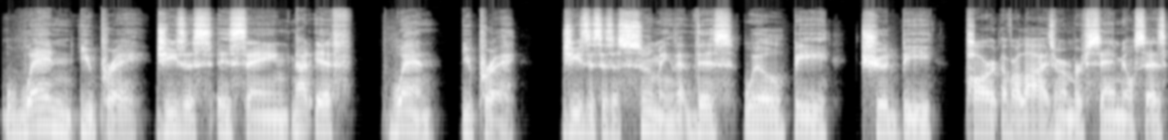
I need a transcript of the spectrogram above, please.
when you pray, Jesus is saying, not if, when you pray. Jesus is assuming that this will be, should be part of our lives. Remember, Samuel says,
